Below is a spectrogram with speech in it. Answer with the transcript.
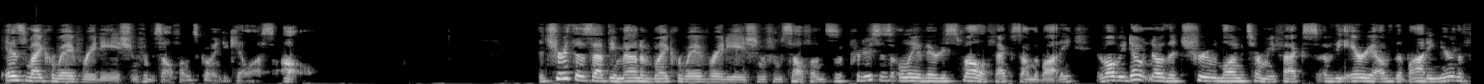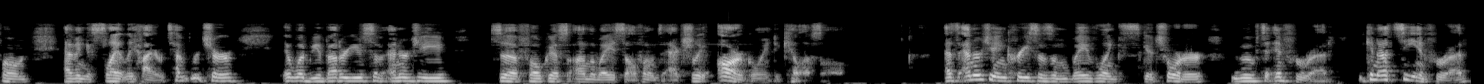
is microwave radiation from cell phones going to kill us all? The truth is that the amount of microwave radiation from cell phones produces only a very small effects on the body, and while we don't know the true long-term effects of the area of the body near the phone having a slightly higher temperature, it would be a better use of energy to focus on the way cell phones actually are going to kill us all. As energy increases and wavelengths get shorter, we move to infrared. We cannot see infrared,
